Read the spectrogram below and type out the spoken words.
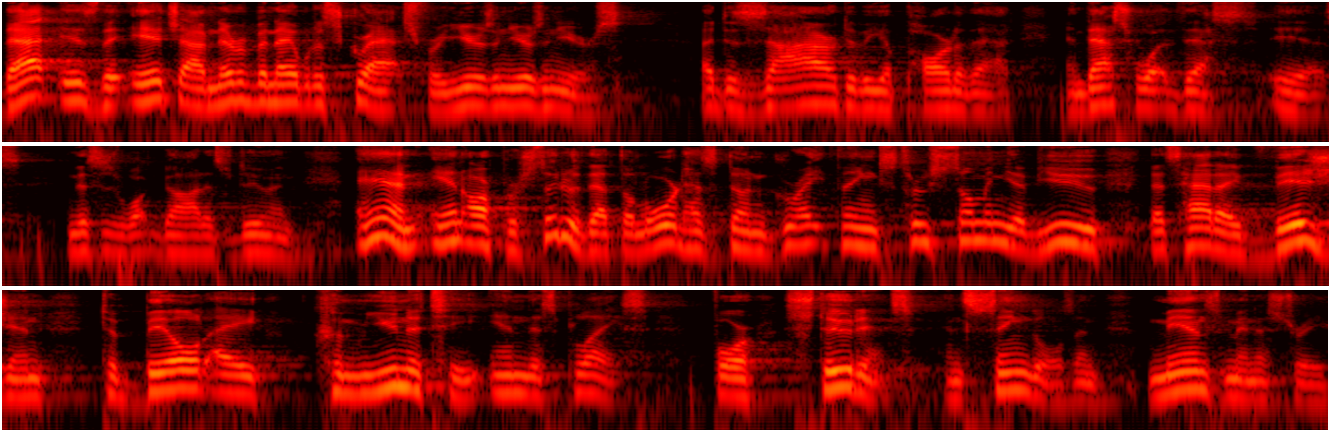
That is the itch I've never been able to scratch for years and years and years. A desire to be a part of that. And that's what this is. And this is what God is doing. And in our pursuit of that, the Lord has done great things through so many of you that's had a vision to build a community in this place for students and singles and men's ministry,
